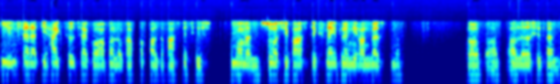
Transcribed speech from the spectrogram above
de indsatte, at de har ikke tid til at gå op og lukke op for folk, der bare skal tisse. Så må man så at sige bare stikke snablen i håndvasken og, og, og lade sit vand.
